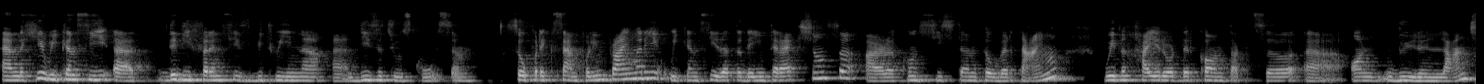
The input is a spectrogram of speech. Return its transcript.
And here we can see the differences between these two schools. So for example, in primary, we can see that the interactions are consistent over time with higher order contacts uh, on during lunch.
